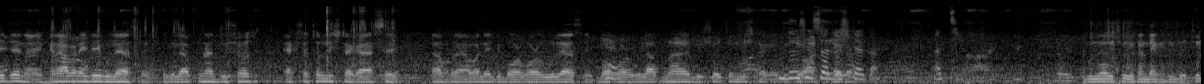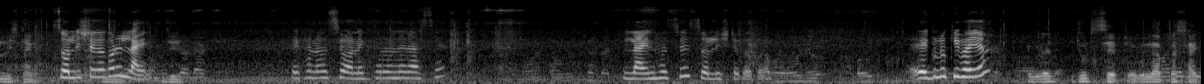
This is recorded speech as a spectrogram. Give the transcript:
এই যে না এখানে আবার এই যেগুলো আছে এগুলো আপনার দুশো একশো চল্লিশ টাকা আছে তারপরে আবার এই যে বড় বড়গুলো আছে বড় বড়গুলো আপনার দুশো চল্লিশ টাকা দুশো চল্লিশ টাকা। আচ্ছা। এগুলো হচ্ছে এখানে দেখা যাচ্ছে চল্লিশ টাকা। চল্লিশ টাকা করে লাইন? জি। এখানে হচ্ছে অনেক ধরনের আছে। লাইন হচ্ছে চল্লিশ টাকা করে। এগুলো কি ভাইয়া? এগুলো জুট সেট এগুলো আপনার ষাট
